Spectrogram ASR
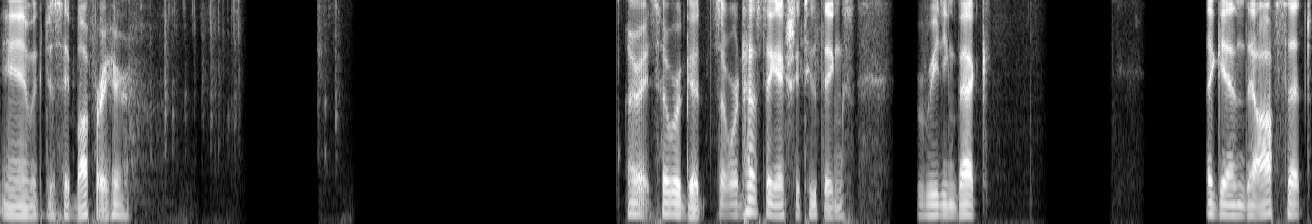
And we can just say buffer here. All right, so we're good. So we're testing actually two things. Reading back again the offset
